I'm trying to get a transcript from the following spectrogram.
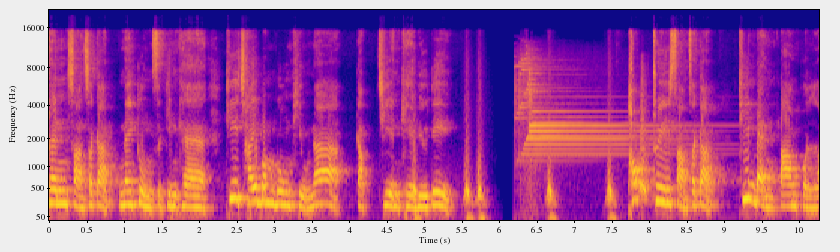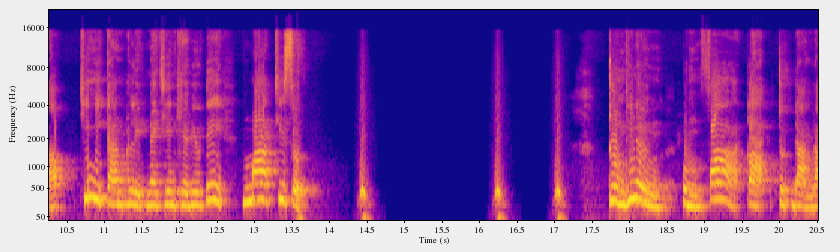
เทรนด์สารสกัดในกลุ่มสกินแคร์ที่ใช้บำรุงผิวหน้ากับ TNK Beauty ท็อปทรีสารสกัดที่แบ่งตามผลลัพธ์ที่มีการผลิตใน TNK Beauty มากที่สุด กลุ่มที่ 1 กลุ่มฝ้ากระจุดด่างด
